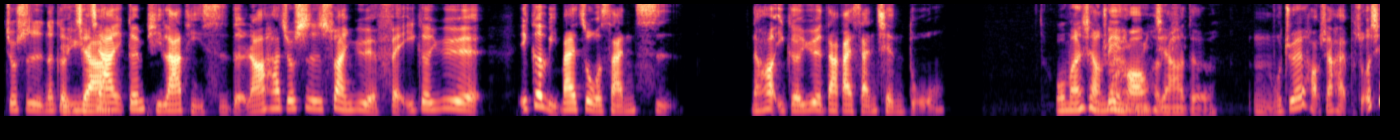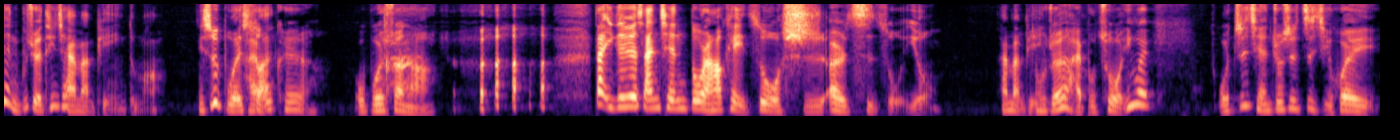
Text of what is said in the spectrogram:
就是那个瑜伽跟皮拉提斯的，然后它就是算月费，一个月一个礼拜做三次，然后一个月大概三千多。我蛮想练瑜伽的，嗯，我觉得好像还不错，而且你不觉得听起来蛮便宜的吗？你是不是不会算？OK 了，我不会算啊。但一个月三千多，然后可以做十二次左右。还蛮便宜，我觉得。还不错，因为我之前就是自己会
